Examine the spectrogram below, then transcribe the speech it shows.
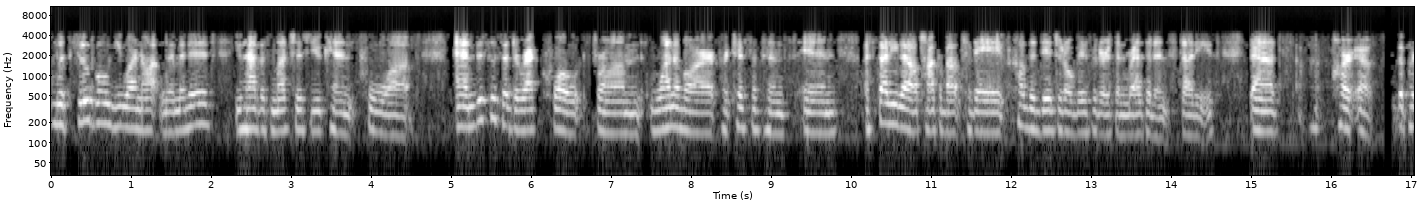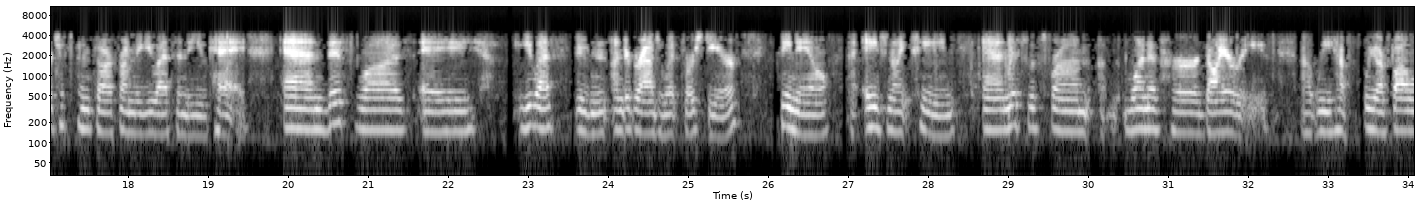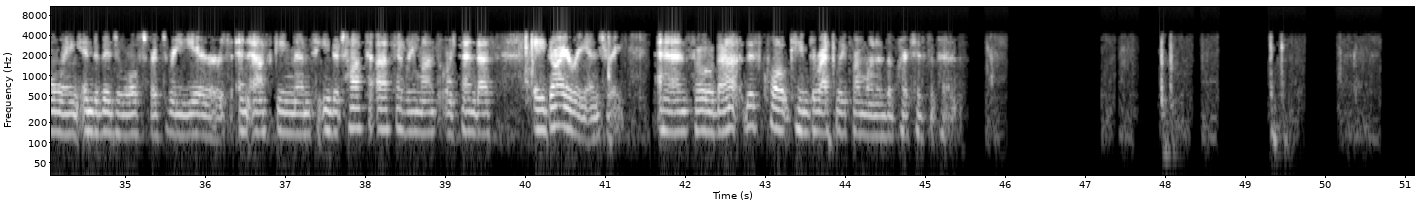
with Google, you are not limited. You have as much as you can pull up. And this is a direct quote from one of our participants in a study that I'll talk about today. It's called the Digital Visitors and Residents Studies. That's part, uh, the participants are from the US and the UK. And this was a US student, undergraduate, first year, female, age 19, and this was from one of her diaries. Uh, we have we are following individuals for three years and asking them to either talk to us every month or send us a diary entry. And so that this quote came directly from one of the participants.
